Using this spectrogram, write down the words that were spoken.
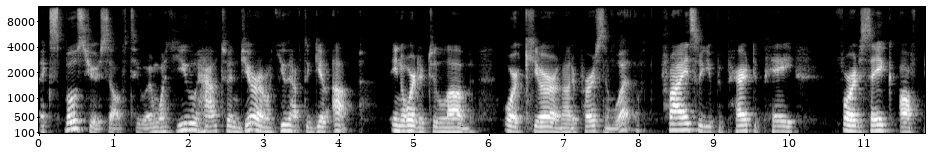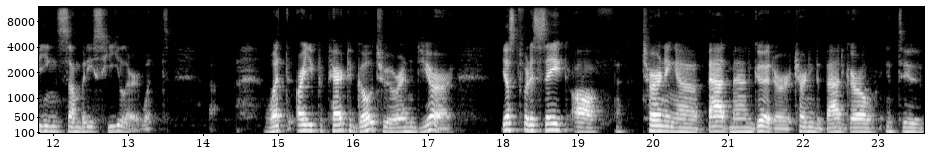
expose yourself to and what you have to endure and what you have to give up in order to love or cure another person. What price are you prepared to pay for the sake of being somebody's healer? What what are you prepared to go through or endure just for the sake of turning a bad man good or turning the bad girl into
